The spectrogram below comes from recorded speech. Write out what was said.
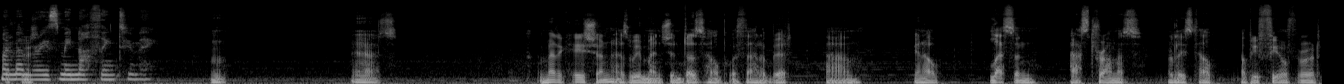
My If there's- memories mean nothing to me. Yes. Medication, as we mentioned, does help with that a bit. Um, can help lessen past traumas, or at least help help you feel through it.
